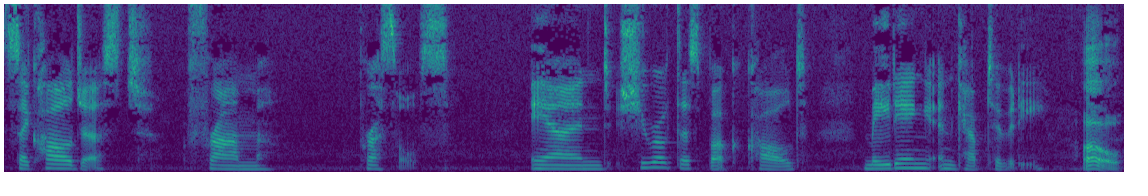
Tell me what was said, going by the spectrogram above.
psychologist from Brussels. And she wrote this book called Mating in Captivity. Oh,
